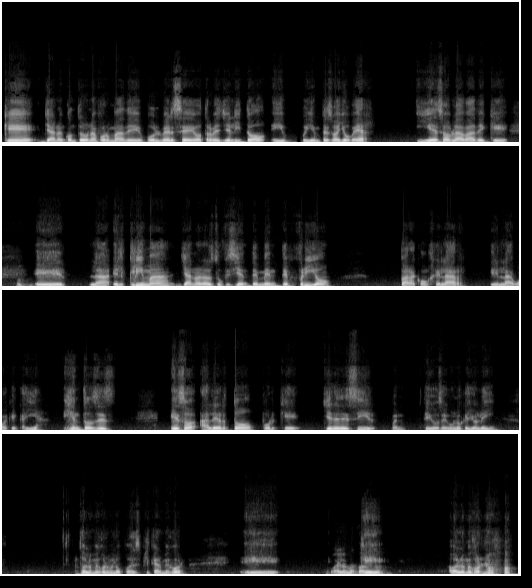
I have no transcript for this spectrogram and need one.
que ya no encontró una forma de volverse otra vez hielito y, empezó a llover. Y eso hablaba de que eh, el clima ya no era lo suficientemente frío para congelar el agua que caía. Y entonces eso alertó porque quiere decir, digo, según lo que yo leí, tú a lo mejor me lo puedes explicar mejor. Eh, o a lo mejor que, no. O a lo mejor no,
